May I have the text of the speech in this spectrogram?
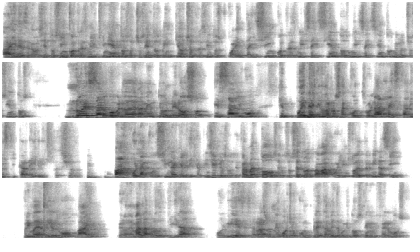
hay desde 905, 3500, 828, 345, 3600, 1600, 1800. No es algo verdaderamente oneroso, es algo que puede ayudarnos a controlar la estadística de dispersión. Bajo la consigna que le dije al principio, se nos enferman todos en nuestro centro de trabajo, el INSO determina así, prima de riesgo, bye. Pero además la productividad. Olvídese cerrar su negocio completamente porque todos estén enfermos,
